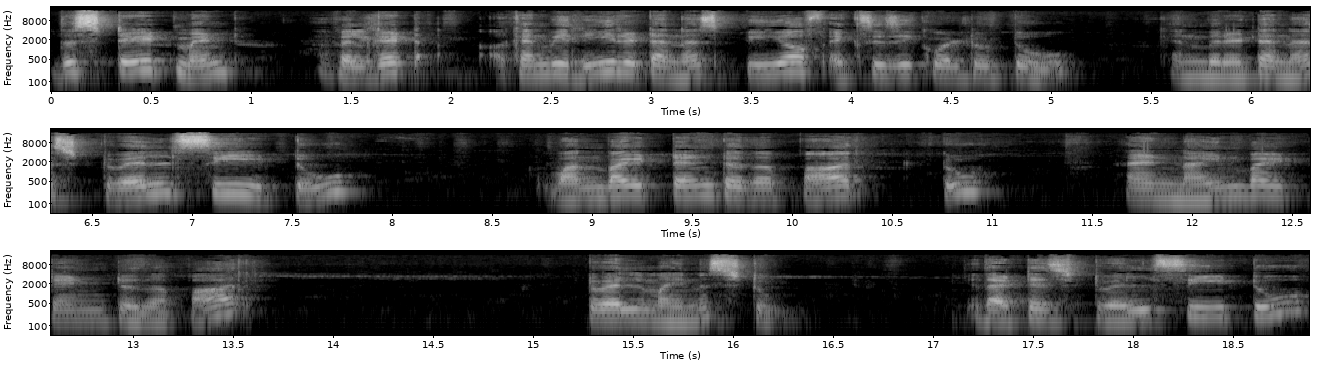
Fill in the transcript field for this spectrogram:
this statement will get can be rewritten as p of x is equal to 2 can be written as 12c2 1 by 10 to the power 2 and 9 by 10 to the power 12 minus 2 that is 12c2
